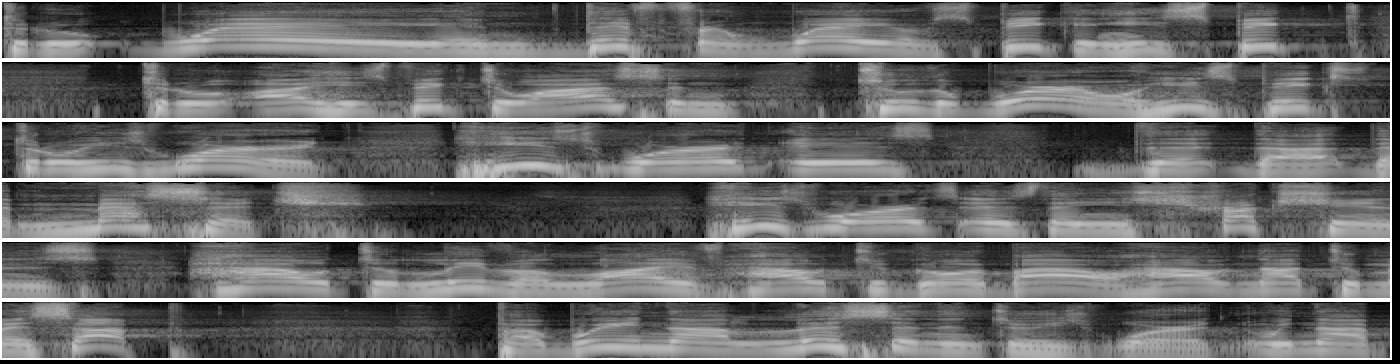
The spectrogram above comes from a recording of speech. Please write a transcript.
through way and different way of speaking. He speaks through uh, He speaks to us and to the world. He speaks through His word. His word is the, the, the message. His words is the instructions how to live a life, how to go about, how not to mess up. But we're not listening to His word. We're not,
